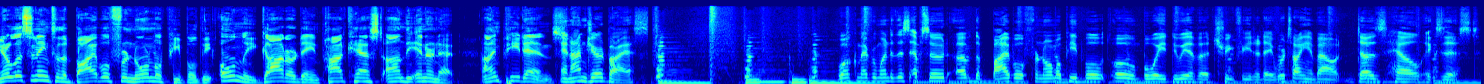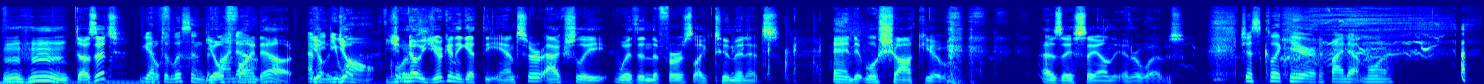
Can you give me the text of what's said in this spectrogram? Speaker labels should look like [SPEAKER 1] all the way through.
[SPEAKER 1] You're listening to the Bible for Normal People, the only God ordained podcast on the internet. I'm Pete Enns.
[SPEAKER 2] And I'm Jared Byas. Welcome, everyone, to this episode of the Bible for Normal People. Oh boy, do we have a treat for you today. We're talking about Does Hell Exist?
[SPEAKER 1] Mm hmm. Does it?
[SPEAKER 2] You have to listen to
[SPEAKER 1] you'll
[SPEAKER 2] find
[SPEAKER 1] find
[SPEAKER 2] out.
[SPEAKER 1] out.
[SPEAKER 2] I
[SPEAKER 1] You'll-
[SPEAKER 2] mean, you
[SPEAKER 1] you'll-
[SPEAKER 2] won't, of
[SPEAKER 1] You know, you're going to get the answer actually within the first like two minutes, and it will shock you, as they say on the interwebs.
[SPEAKER 2] Just click here to find out more.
